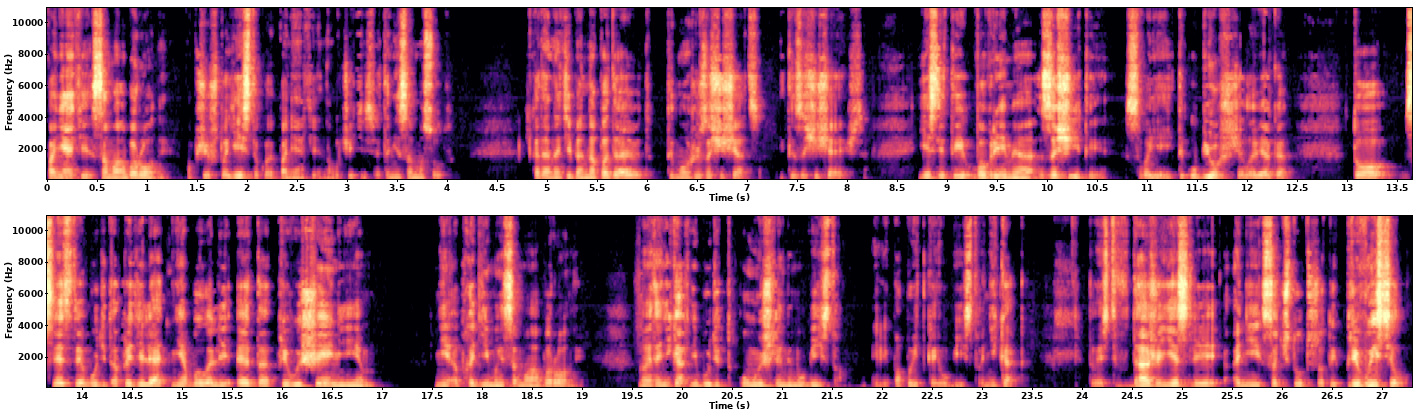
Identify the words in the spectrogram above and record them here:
понятие самообороны. Вообще, что есть такое понятие, научитесь. Это не самосуд. Когда на тебя нападают, ты можешь защищаться, и ты защищаешься. Если ты во время защиты своей, ты убьешь человека, то следствие будет определять, не было ли это превышением необходимой самообороны. Но это никак не будет умышленным убийством или попыткой убийства, никак. То есть даже если они сочтут, что ты превысил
